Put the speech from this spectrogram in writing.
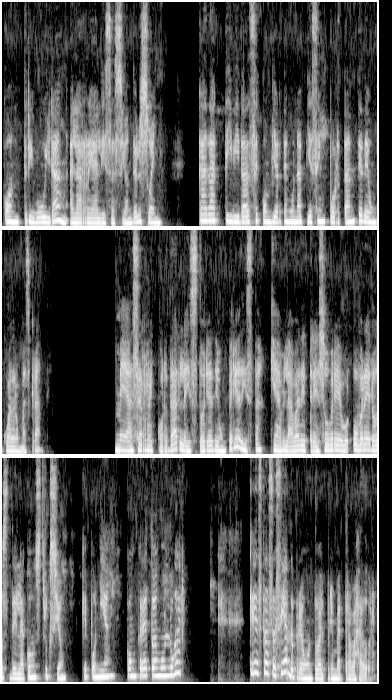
contribuirán a la realización del sueño, cada actividad se convierte en una pieza importante de un cuadro más grande. Me hace recordar la historia de un periodista que hablaba de tres obreros de la construcción que ponían concreto en un lugar. ¿Qué estás haciendo? preguntó el primer trabajador.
